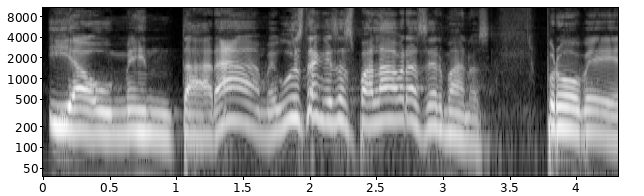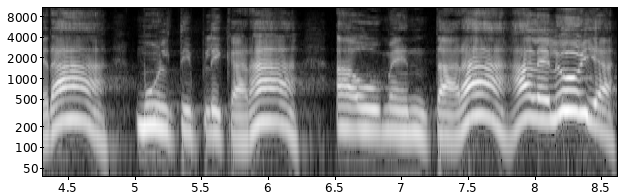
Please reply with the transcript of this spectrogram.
y aumentará. Me gustan esas palabras, hermanos. Proveerá, multiplicará, aumentará. Aleluya.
